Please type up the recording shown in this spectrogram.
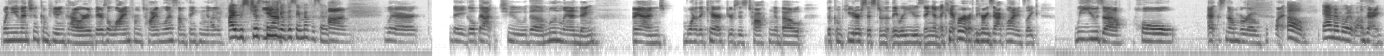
when you mentioned computing power, there's a line from Timeless. I'm thinking of I was just thinking Yeah. of the same episode. um, where they go back to the moon landing, and one of the characters is talking about the computer system that they were using, and I can't remember her exact line. It's like, "We use a whole X number of what?" oh, I remember what it was. okay,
